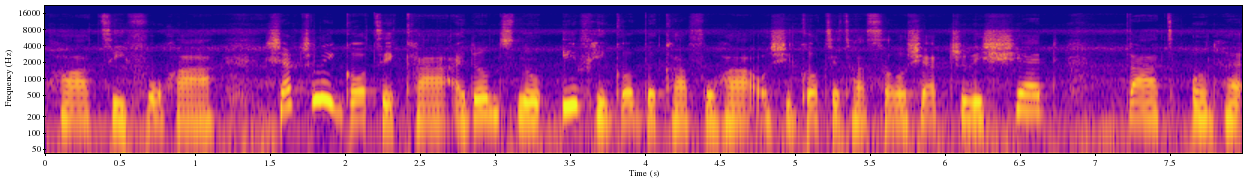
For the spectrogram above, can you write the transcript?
party for her. She actually got a car. I don't know if he got the car for her or she got it herself. She actually shared that on her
